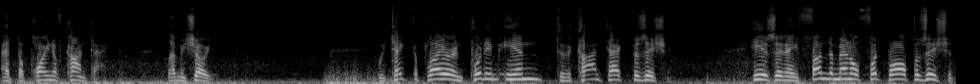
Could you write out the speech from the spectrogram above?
at the point of contact. Let me show you. We take the player and put him in to the contact position. He is in a fundamental football position.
